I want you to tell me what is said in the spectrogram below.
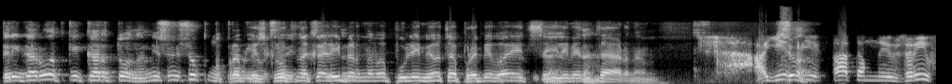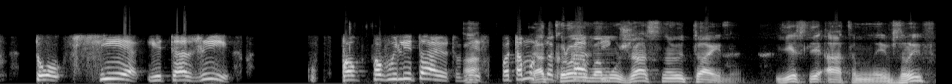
перегородки картона. Миша, еще проблема. Из крупнокалиберного да? пулемета пробивается да, элементарно. Да. А если атомный взрыв, то все этажи повылетают вместе. А, потому что открою каждый... вам ужасную тайну. Если атомный взрыв,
